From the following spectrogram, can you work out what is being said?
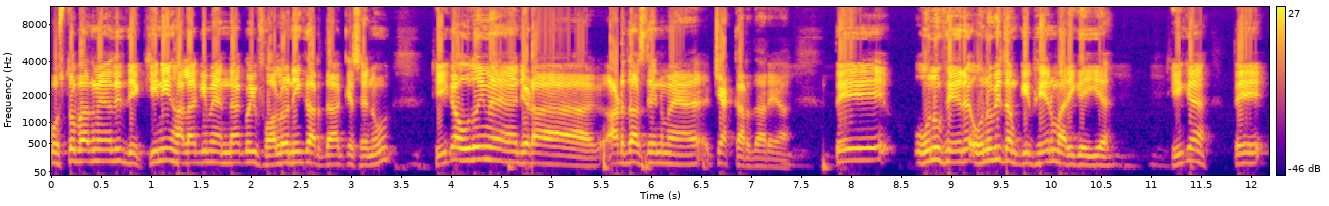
ਉਸ ਤੋਂ ਬਾਅਦ ਮੈਂ ਉਹਦੀ ਦੇਖੀ ਨਹੀਂ, ਹਾਲਾਂਕਿ ਮੈਂ ਇੰਨਾ ਕੋਈ ਫੋਲੋ ਨਹੀਂ ਕਰਦਾ ਕਿਸੇ ਨੂੰ, ਠੀਕ ਆ, ਉਦੋਂ ਹੀ ਮੈਂ ਜਿਹੜਾ 8-10 ਦਿਨ ਮੈਂ ਚੈੱਕ ਕਰਦਾ ਰਿਹਾ। ਤੇ ਉਹਨੂੰ ਫੇਰ, ਉਹਨੂੰ ਵੀ ਧਮਕੀ ਫੇਰ ਮਾਰੀ ਗਈ ਹੈ, ਠੀਕ ਹੈ। ਤੇ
